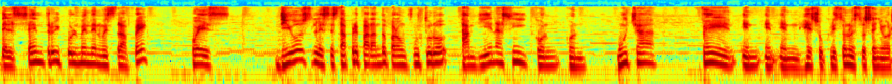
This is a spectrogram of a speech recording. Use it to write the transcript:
del centro y culmen de nuestra fe, pues Dios les está preparando para un futuro también así, con, con mucha fe en, en, Jesucristo nuestro Señor.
